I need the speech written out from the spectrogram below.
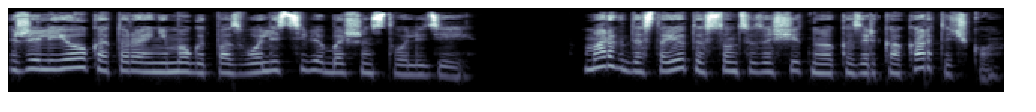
Жилье, которое не могут позволить себе большинство людей. Марк достает из солнцезащитного козырька карточку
